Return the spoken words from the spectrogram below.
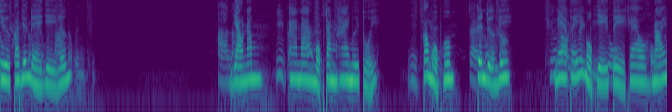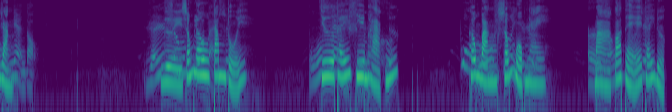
chưa có vấn đề gì lớn. Vào năm A Nan 120 tuổi, có một hôm trên đường đi, nghe thấy một vị tỳ kheo nói rằng người sống lâu trăm tuổi chưa thấy chim hạt nước không bằng sống một ngày mà có thể thấy được.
